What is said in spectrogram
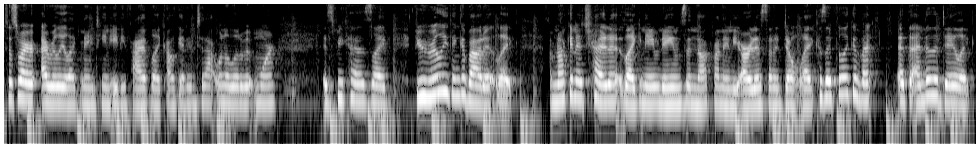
So that's why I really like 1985. Like I'll get into that one a little bit more. It's because like if you really think about it, like I'm not gonna try to like name names and knock on any artists that I don't like because I feel like event at the end of the day, like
